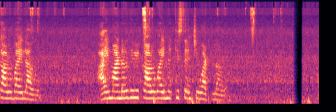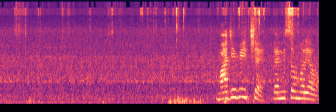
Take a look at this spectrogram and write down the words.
काळूबाई लावल. आई मांडरदेवी काळूबाई नक्कीच त्यांची वाट लावल? माझी बी इच्छा आहे त्यांनी समोर यावा.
